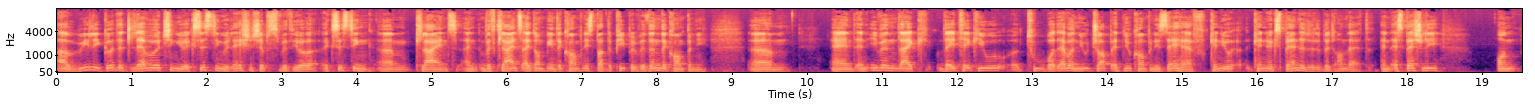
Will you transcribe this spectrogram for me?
are really good at leveraging your existing relationships with your existing um, clients. And with clients, I don't mean the companies, but the people within the company. Um, and and even like they take you to whatever new job at new companies they have. Can you can you expand a little bit on that? And especially on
